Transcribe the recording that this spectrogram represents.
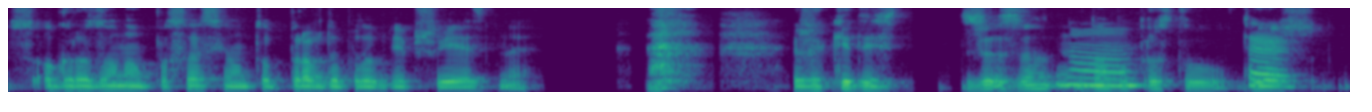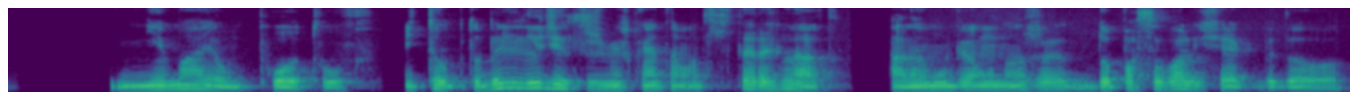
z ogrodzoną posesją, to prawdopodobnie przyjezdny. że kiedyś, że, że no, No, po prostu, tak. wiesz, nie mają płotów. I to, to byli ludzie, którzy mieszkają tam od 4 lat, ale mówią, no, że dopasowali się jakby do,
